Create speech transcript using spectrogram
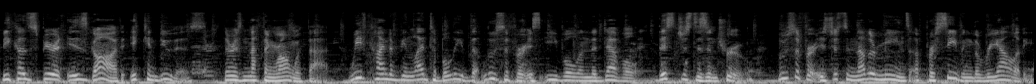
Because spirit is God, it can do this. There is nothing wrong with that. We've kind of been led to believe that Lucifer is evil and the devil. This just isn't true. Lucifer is just another means of perceiving the reality.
